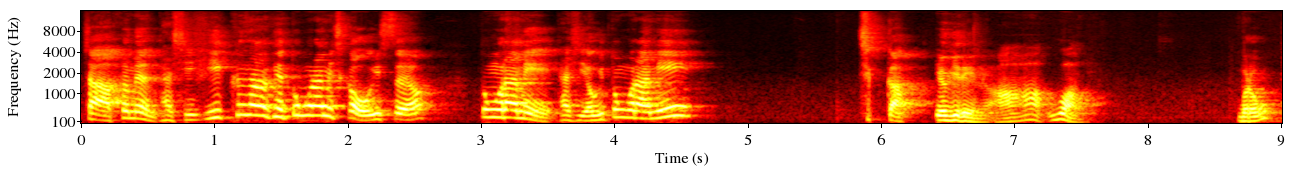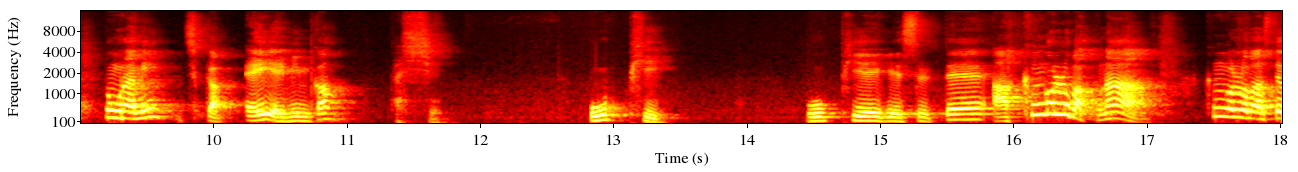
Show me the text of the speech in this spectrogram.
자 그러면 다시 이 큰 삼각형에 동그라미 직각 어디 있어요? 동그라미 다시 여기 동그라미 직각 여기 되는 아 우와 뭐라고? 동그라미 직각 AM입니까? 다시 OP OP 얘기했을 때 아 큰 걸로 봤구나 큰 걸로 봤을 때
